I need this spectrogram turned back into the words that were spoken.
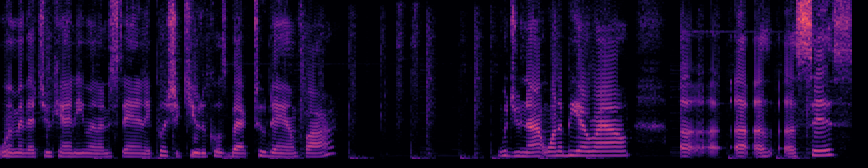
women that you can't even understand? They push your cuticles back too damn far. Would you not want to be around a, a, a, a sis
